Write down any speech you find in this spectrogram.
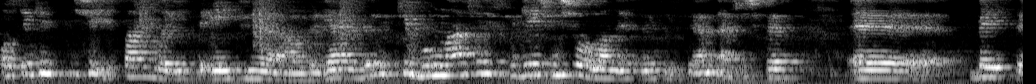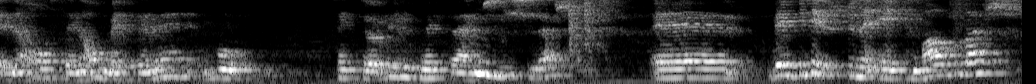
O 8 kişi İstanbul'a gitti, eğitimler aldı, geldi ki bunlar hepsi geçmişi olan estetisyenler. İşte 5 sene, 10 sene, 15 sene bu sektörde hizmet vermiş kişiler. E, ve bir de üstüne eğitim aldılar.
